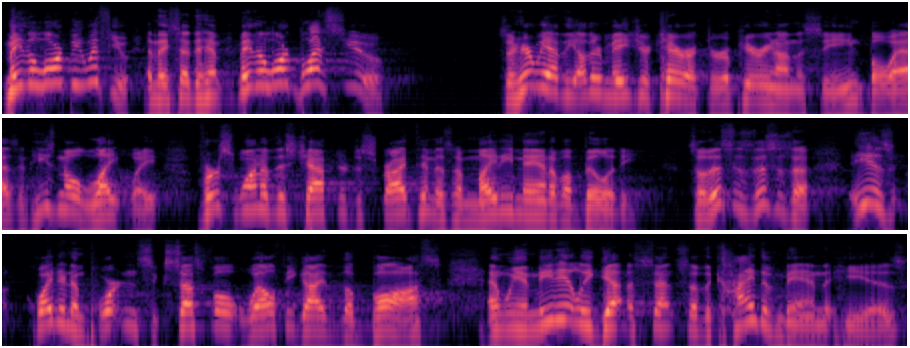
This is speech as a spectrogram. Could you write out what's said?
May the Lord be with you. And they said to him, May the Lord bless you. So here we have the other major character appearing on the scene, Boaz, and he's no lightweight. Verse 1 of this chapter described him as a mighty man of ability. So this is this is a he is quite an important, successful, wealthy guy, the boss, and we immediately get a sense of the kind of man that he is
